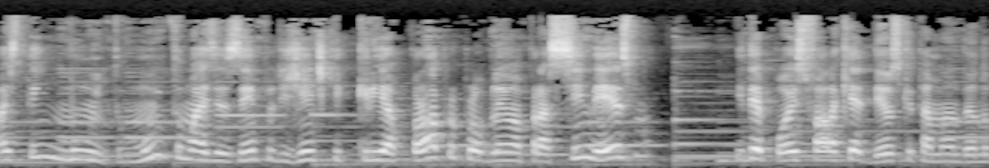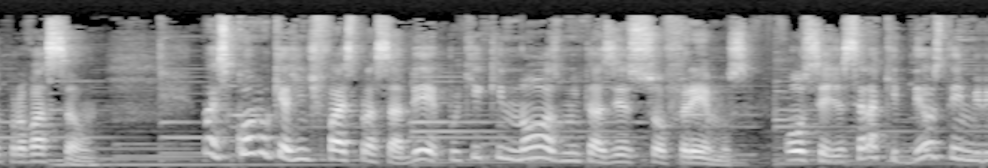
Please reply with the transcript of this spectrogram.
mas tem muito, muito mais exemplo de gente que cria próprio problema para si mesmo e depois fala que é Deus que está mandando provação. Mas como que a gente faz para saber por que, que nós muitas vezes sofremos? Ou seja, será que Deus tem me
